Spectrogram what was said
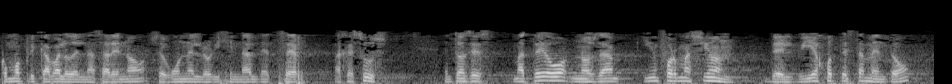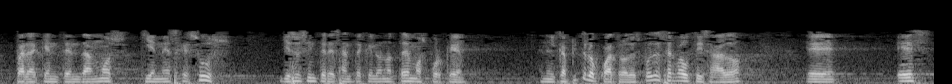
cómo aplicaba lo del Nazareno según el original de Ser a Jesús. Entonces, Mateo nos da información del Viejo Testamento para que entendamos quién es Jesús. Y eso es interesante que lo notemos porque en el capítulo 4, después de ser bautizado, eh, es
